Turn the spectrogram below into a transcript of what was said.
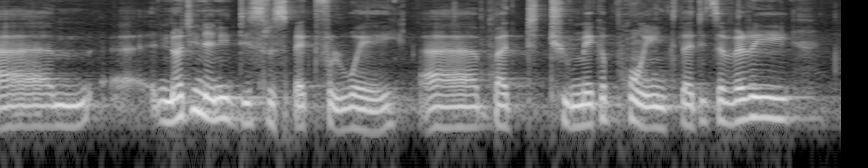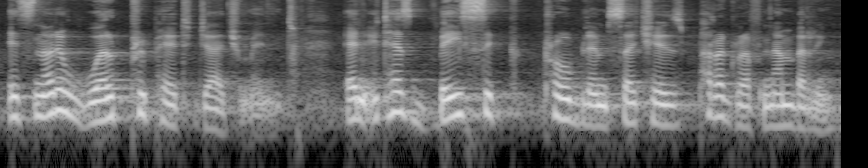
um, not in any disrespectful way, uh, but to make a point that it's a very, it's not a well prepared judgment. And it has basic problems such as paragraph numbering.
